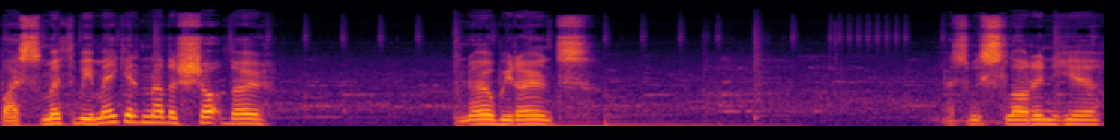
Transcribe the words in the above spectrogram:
by Smith. We may get another shot though. No, we don't. As we slot in here.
